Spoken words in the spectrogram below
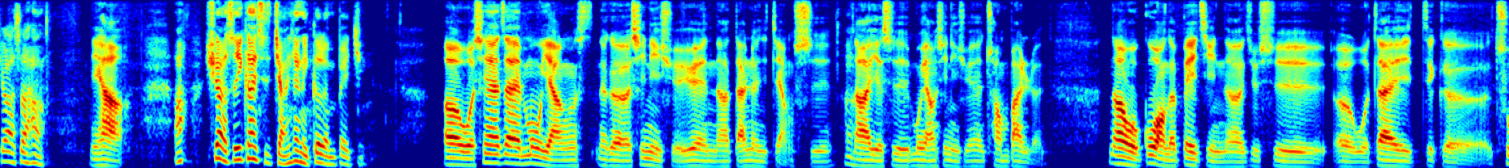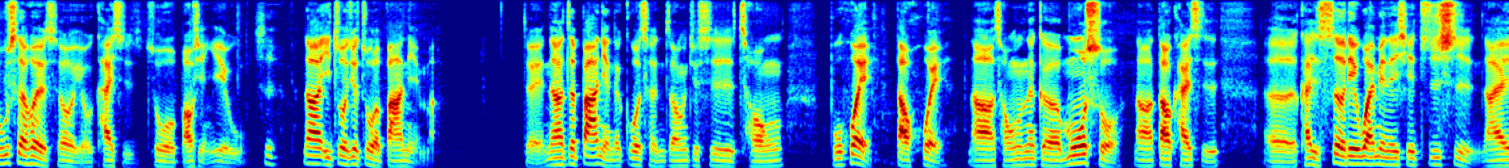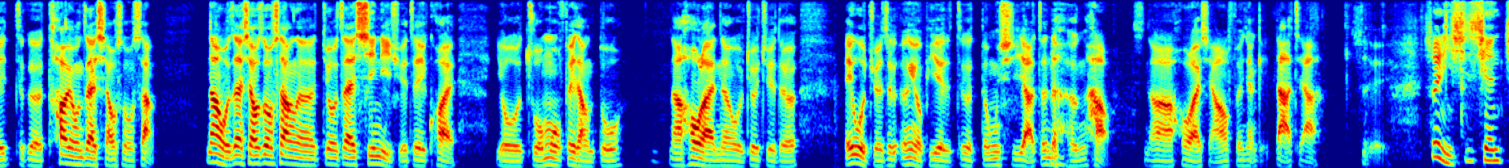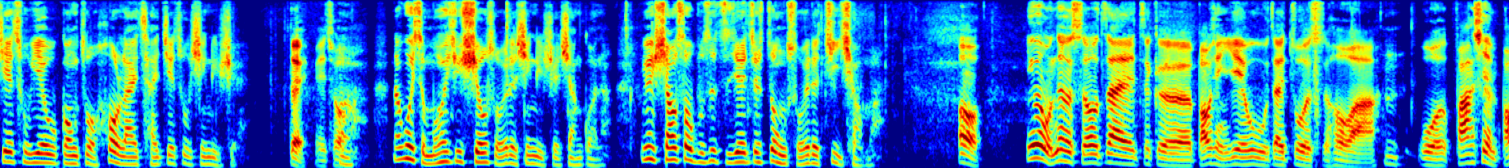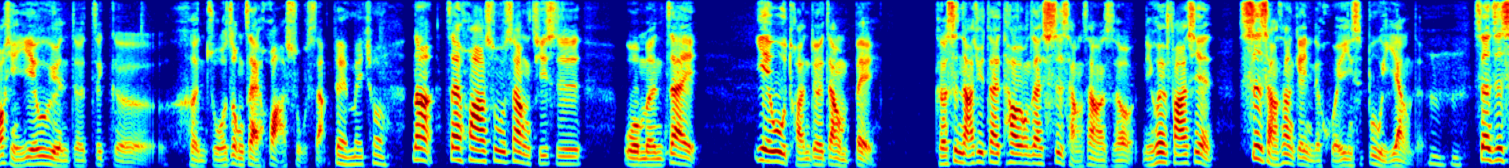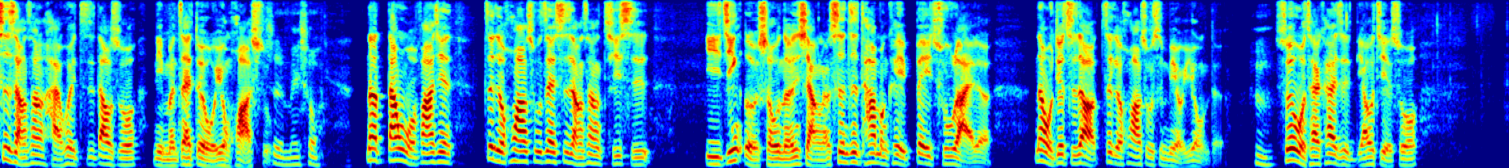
徐老师好，你好，啊，徐老师一开始讲一下你个人背景。呃，我现在在牧羊那个心理学院那担任讲师，那也是牧羊心理学院创办人。那我过往的背景呢，就是呃，我在这个出社会的时候有开始做保险业务，是那一做就做了八年嘛。对，那这八年的过程中，就是从不会到会，然后从那个摸索，然后到开始。呃，开始涉猎外面的一些知识，来这个套用在销售上。那我在销售上呢，就在心理学这一块有琢磨非常多。那后来呢，我就觉得，哎，我觉得这个 NLP 的这个东西啊，真的很好。那后来想要分享给大家。是，所以你是先接触业务工作，后来才接触心理学。对，没错。那为什么会去修所谓的心理学相关呢？因为销售不是直接就这种所谓的技巧嘛？哦。因为我那个时候在这个保险业务在做的时候啊，嗯，我发现保险业务员的这个很着重在话术上。对，没错。那在话术上，其实我们在业务团队这样背，可是拿去再套用在市场上的时候，你会发现市场上给你的回应是不一样的。嗯嗯。甚至市场上还会知道说你们在对我用话术。是没错。那当我发现这个话术在市场上其实。已经耳熟能详了，甚至他们可以背出来了，那我就知道这个话术是没有用的。嗯，所以我才开始了解说，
